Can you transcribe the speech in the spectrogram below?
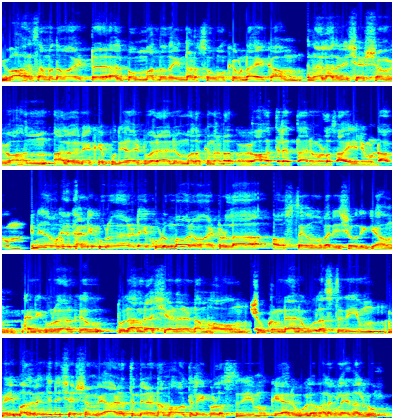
വിവാഹ സംബന്ധമായിട്ട് അല്പം മന്ദതയും തടസ്സവും ഒക്കെ ഉണ്ടായേക്കാം. എന്നാൽ അതിനുശേഷം വിവാഹം ആലോചനയൊക്കെ പുതിയതായിട്ട് വരാനും അതൊക്കെ നട വിവാഹത്തിലെത്താനുമുള്ള സാഹചര്യം ഉണ്ടാകും. ഇനി നമുക്ക് കന്നിക്കൂറുകാരുടെ കുടുംബപരമായിട്ടുള്ള അവസ്ഥയൊന്ന് പരിശോധിക്കാം. കന്നിക്കൂറുകാർക്ക് തുലാം രാശിയാണ് രണ്ടാം ഭാവം. ശുക്രന്റെ അനുകൂല സ്ഥിതിയും മെയ് പതിനഞ്ചിന് ശേഷം വ്യാഴത്തിന്റെ രണ്ടാം ഭാവത്തിലേക്കുള്ള സ്ഥിതിയും ഒക്കെ അനുകൂല ഫലങ്ങളെ നൽകും.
